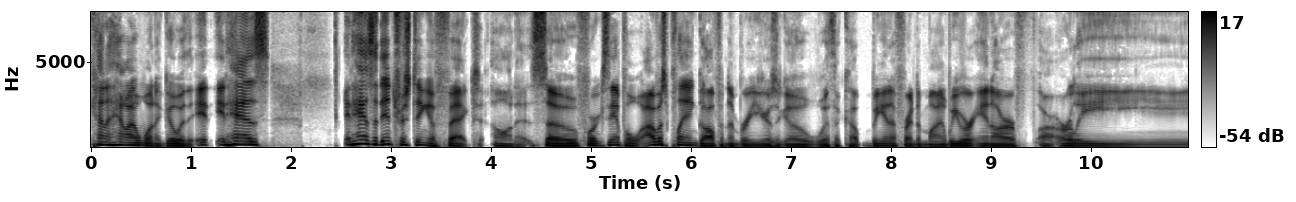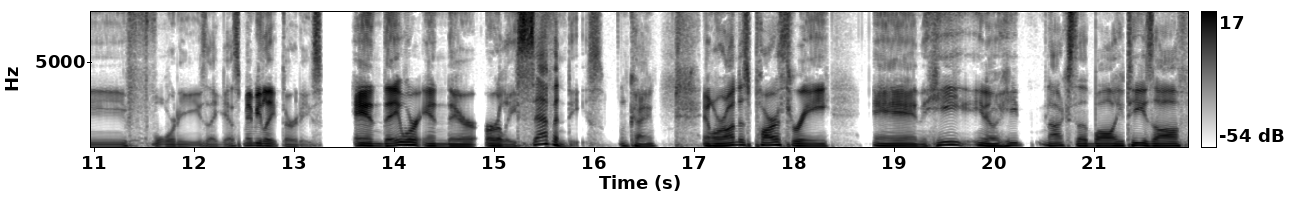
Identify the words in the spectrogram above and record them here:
kind of how I want to go with it. It it has it has an interesting effect on it. So, for example, I was playing golf a number of years ago with a couple, being a friend of mine. We were in our our early 40s, I guess, maybe late 30s, and they were in their early 70s. Okay, and we're on this par three. And he, you know, he knocks the ball, he tees off,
